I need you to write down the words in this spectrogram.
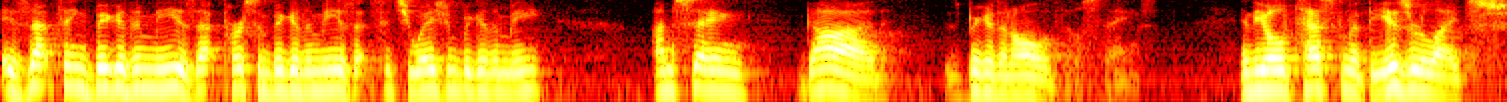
is that thing bigger than me? Is that person bigger than me? Is that situation bigger than me? I'm saying God is bigger than all of those things. In the Old Testament, the Israelites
